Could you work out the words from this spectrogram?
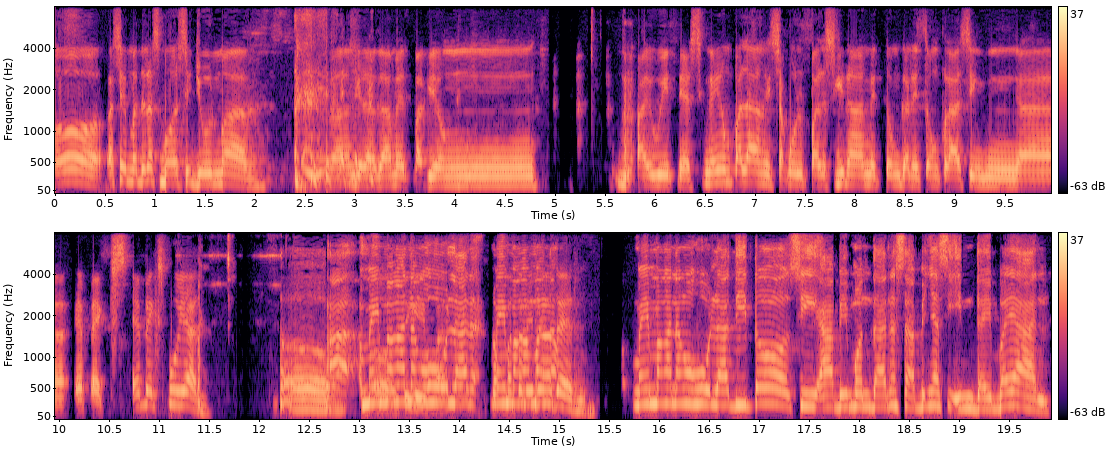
oo, kasi madalas boss si Junmar. Diba, ang ginagamit pag yung eyewitness. Ngayon pa lang, sa Cool Pals ginamit tong ganitong klaseng ah, FX. FX po yan. Oo. Ah, may Oo, mga sige, nanguhula, pa- may mga mana- natin. may mga nanguhula dito. Si Abby Mondano sabi niya si Inday ba yan?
